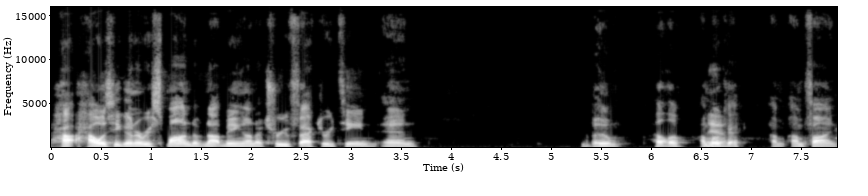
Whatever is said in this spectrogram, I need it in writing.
how how is he going to respond of not being on a true factory team? And boom, hello, I'm Yeah. okay. I'm I'm fine.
